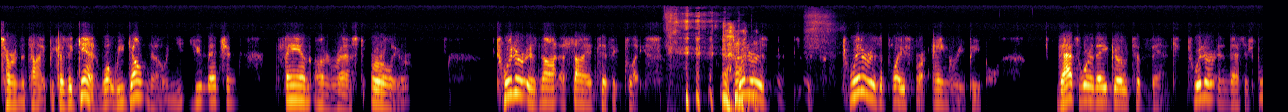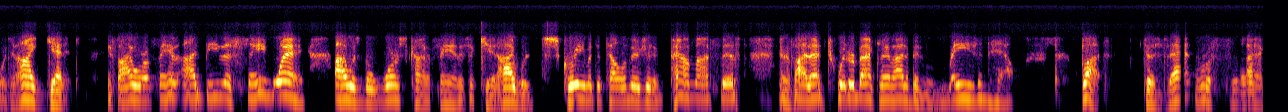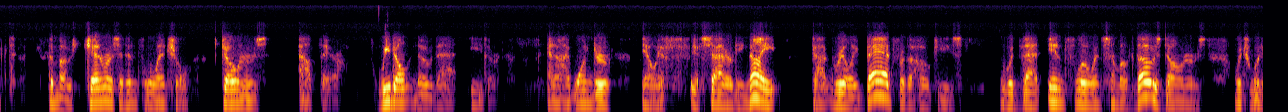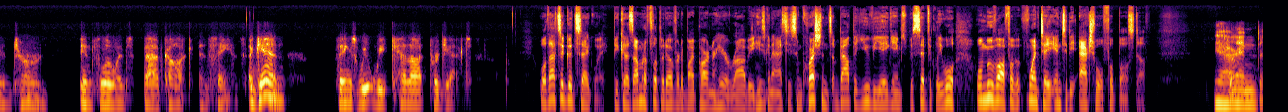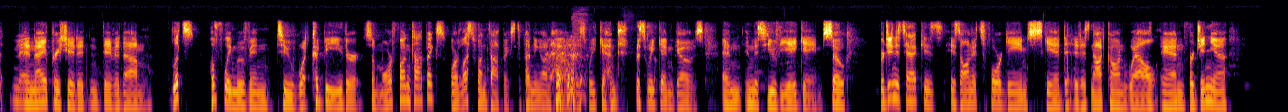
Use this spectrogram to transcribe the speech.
turn the tide because again, what we don't know, and you, you mentioned fan unrest earlier. Twitter is not a scientific place. Twitter is Twitter is a place for angry people. That's where they go to vent. Twitter and message boards, and I get it. If I were a fan, I'd be the same way. I was the worst kind of fan as a kid. I would scream at the television and pound my fist And if I'd had Twitter back then, I'd have been raising hell. But does that reflect the most generous and influential donors out there? We don't know that either. And I wonder, you know, if if Saturday night got really bad for the Hokies, would that influence some of those donors, which would in turn influence Babcock and Sands? Again, things we, we cannot project. Well, that's a good segue because I'm going to flip it over to my partner here, Robbie, and he's going to ask you some questions about the UVA game specifically. We'll we'll move off of Fuente into the actual football stuff. Yeah, and and I appreciate it, David. Um, let's hopefully move into what could be either some more fun topics or less fun topics, depending on how this weekend this weekend goes, and in this UVA game. So. Virginia Tech is is on its four game skid. It has not gone well, and Virginia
